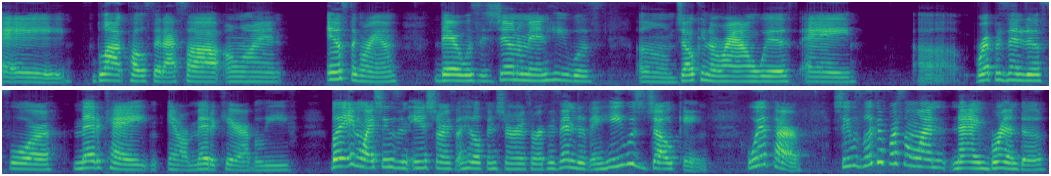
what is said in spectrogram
a blog post that I saw on Instagram. There was this gentleman, he was um, joking around with a uh, representative for Medicaid or Medicare, I believe but anyway, she was an insurance, a health insurance representative, and he was joking with her. She was looking for someone named Brenda,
